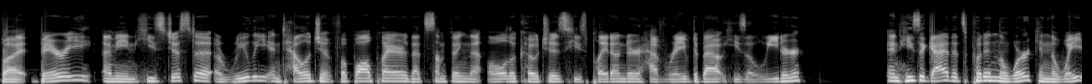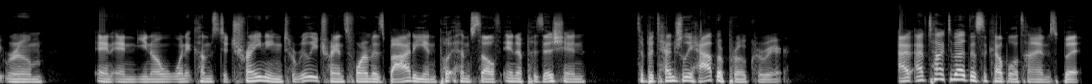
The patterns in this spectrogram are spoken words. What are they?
But Barry, I mean, he's just a, a, really intelligent football player. That's something that all the coaches he's played under have raved about. He's a leader. And he's a guy that's put in the work in the weight room and and you know, when it comes to training to really transform his body and put himself in a position to potentially have a pro career. I, I've talked about this a couple of times, but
